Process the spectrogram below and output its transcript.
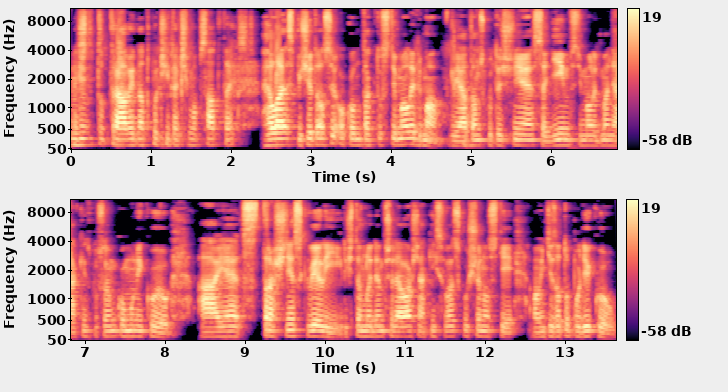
než mm-hmm. to trávit nad počítačem a psát text? Hele, spíš je to asi o kontaktu s těma lidma, kde já tam skutečně sedím, s těma lidma nějakým způsobem komunikuju a je strašně skvělý, když tam lidem předáváš nějaké své zkušenosti a oni ti za to poděkují.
